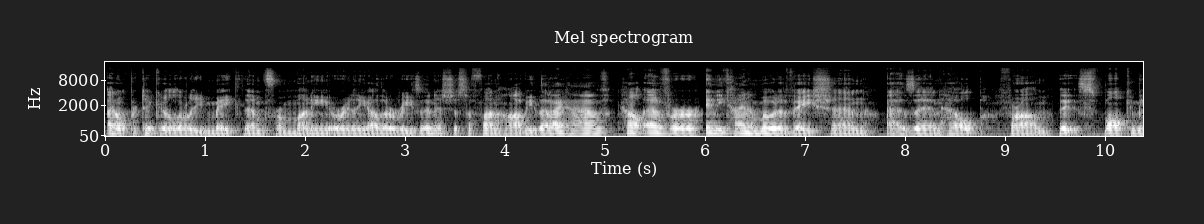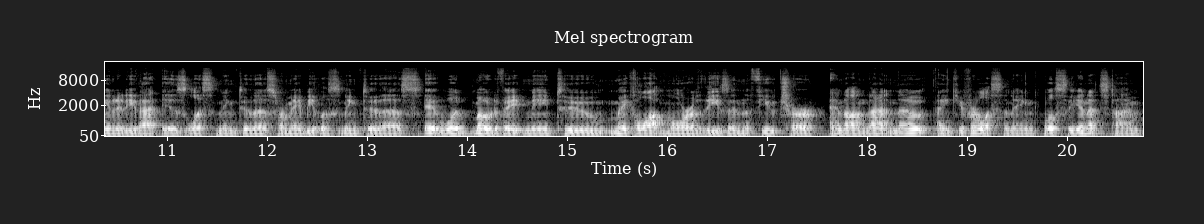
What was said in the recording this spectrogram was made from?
I don't particularly make them for money or any other reason, it's just a fun hobby that I have. However, any kind of motivation, as in help from the small community that is listening to this or maybe listening to this, it would motivate me to make a lot more of these in the future. And on that note, thank you for listening. We'll see you next time.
